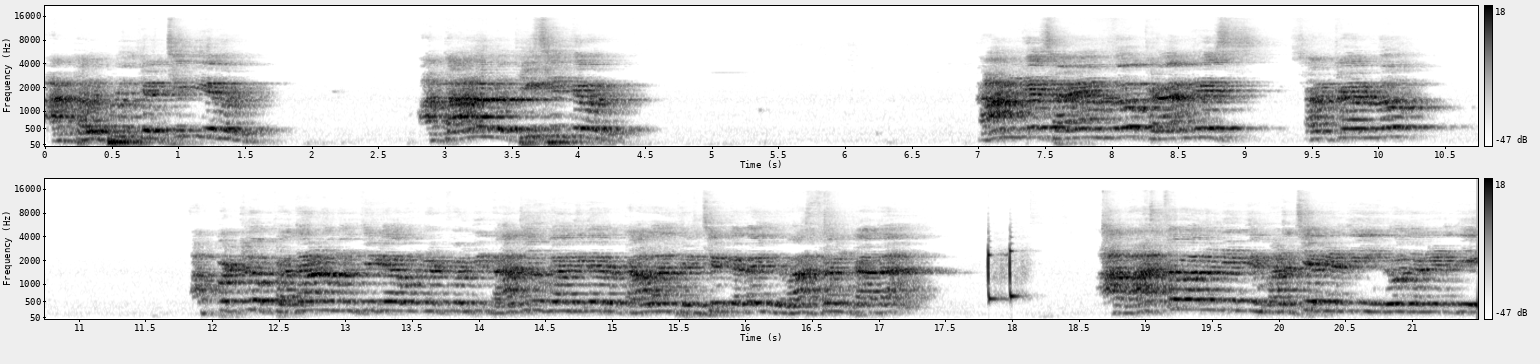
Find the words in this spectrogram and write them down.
ఆ తలుపులు తెరిచింది ఎవరు? ఆ తాళాలు తీసింది ఎవరు కాంగ్రెస్ హయాంలో కాంగ్రెస్ సర్కారులో అప్పట్లో ప్రధానమంత్రిగా ఉన్నటువంటి రాజీవ్ గాంధీ గారు కావాలని తెరిచింది కదా ఇది వాస్తవం కాదా? ఆ వాస్తవాలు అనేది మడిచేది ఈ రోజు అనేది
